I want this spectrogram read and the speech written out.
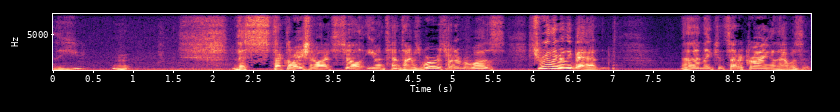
the this declaration about Israel even ten times worse, whatever it was. It's really, really bad. And then they started crying, and that was it.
